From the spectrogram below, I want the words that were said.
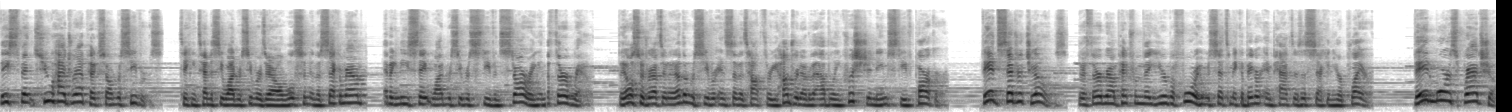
they spent two high draft picks on receivers, taking Tennessee wide receiver Darryal Wilson in the second round and McNeese State wide receiver Stephen Starring in the third round. They also drafted another receiver inside the top 300 out of Abilene Christian named Steve Parker. They had Cedric Jones, their third round pick from the year before, who was set to make a bigger impact as a second year player. They had Morris Bradshaw,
